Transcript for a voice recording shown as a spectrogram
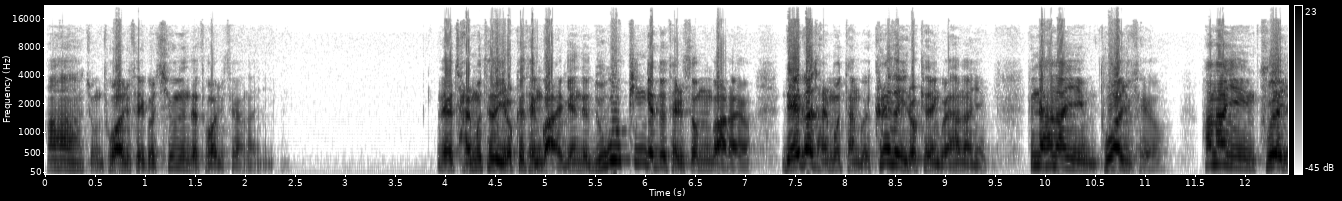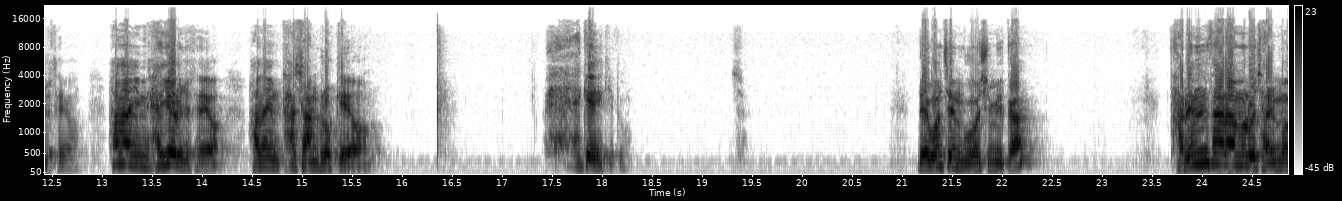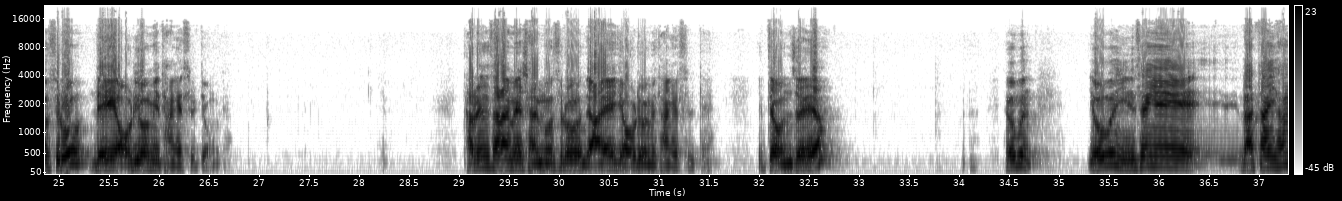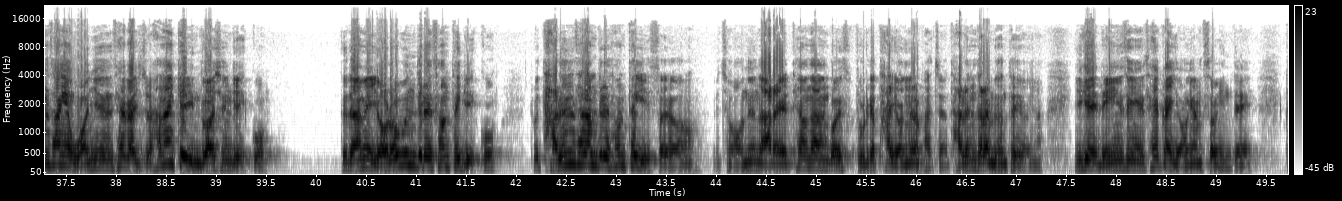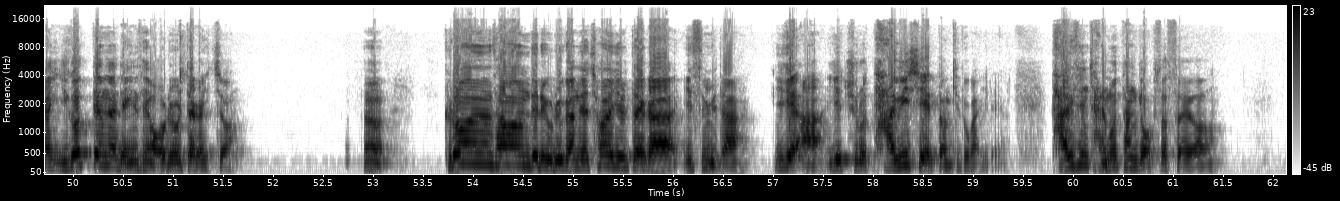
아, 좀 도와주세요. 이걸 치우는데 도와주세요, 하나님. 내가 잘못해서 이렇게 된 거 알겠는데 누구 핑계도 될 수 없는 거 알아요. 내가 잘못한 거예요. 그래서 이렇게 된 거예요, 하나님. 근데 하나님 도와주세요. 하나님 구해주세요. 하나님 해결해 주세요. 하나님 다시 안 그럴게요. 회개의 기도. 네 번째는 무엇입니까? 다른 사람으로 잘못으로 내 어려움이 당했을 경우에. 다른 사람의 잘못으로 나에게 어려움이 당했을 때. 이때 언제예요? 여러분, 여러분 인생에 나타난 현상의 원인은 세 가지죠. 하나님께 인도하시는 게 있고, 그 다음에 여러분들의 선택이 있고, 그리고 다른 사람들의 선택이 있어요. 그렇죠? 어느 나라에 태어나는 거에서 우리가 다 영향을 받잖아요. 다른 사람의 선택 영향. 이게 내 인생의 세 가지 영향성인데, 그러니까 이것 때문에 내 인생이 어려울 때가 있죠. 어, 그런 상황들이 우리 가운데 처해질 때가 있습니다. 이게 아 이게 주로 다윗이 했던 기도가 이래요. 다윗은 잘못한 게 없었어요.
